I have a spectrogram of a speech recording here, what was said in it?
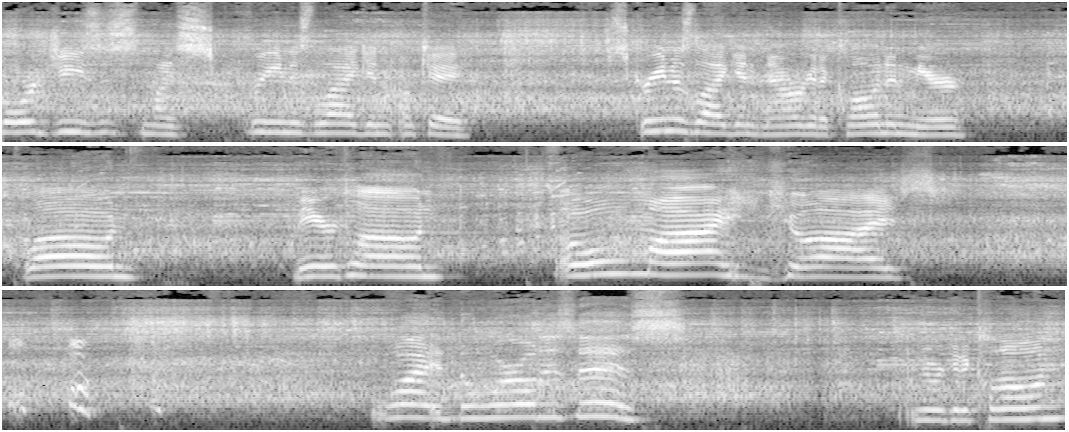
Lord Jesus, my screen is lagging. Okay. Screen is lagging. Now we're gonna clone and mirror. Clone. Mirror clone. Oh my gosh. what in the world is this? And then we're gonna clone.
